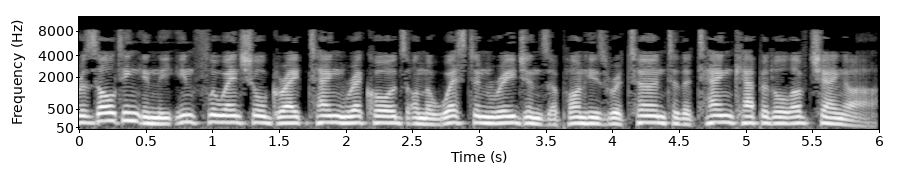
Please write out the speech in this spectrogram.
resulting in the influential Great Tang records on the western regions upon his return to the Tang capital of Chang'an.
